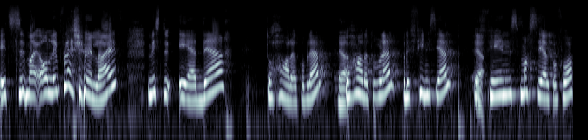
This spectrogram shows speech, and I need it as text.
It's my only pleasure in life. Hvis du er der, da har du et problem. Ja. Da har du et problem, og det fins hjelp. Det Ja. fins masse hjelp å få.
